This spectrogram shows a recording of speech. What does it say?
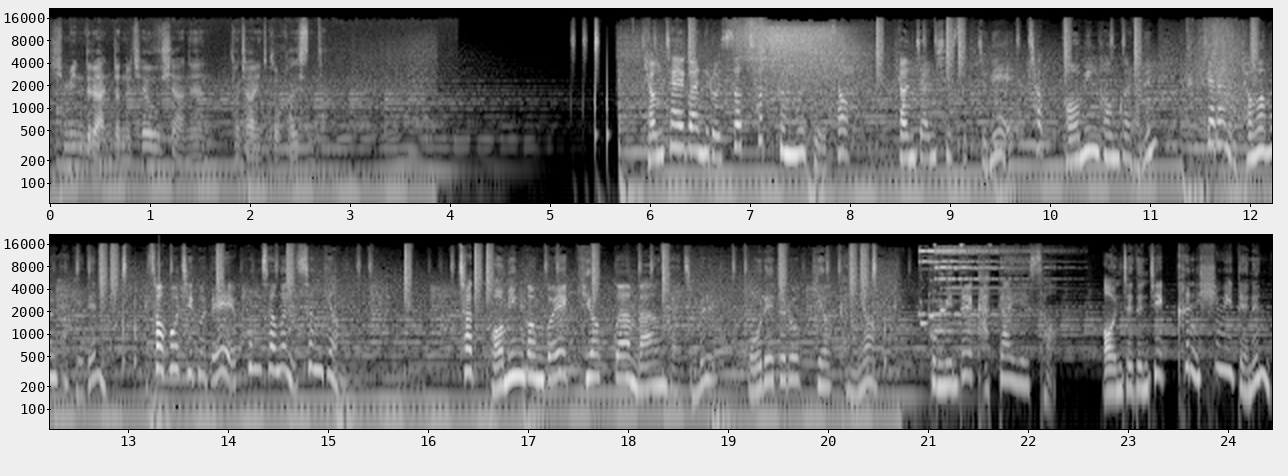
시민들의 안전을 최우시하는 경찰관이 되도록 하겠습니다. 경찰관으로서 첫 근무지에서 현장 실습 중에 첫 범인 검거라는 특별한 경험을 하게 된 서호지구대의 홍성은 승경. 첫 범인 검거의 기억과 마음가짐을 오래도록 기억하며 국민들 가까이에서 언제든지 큰 힘이 되는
